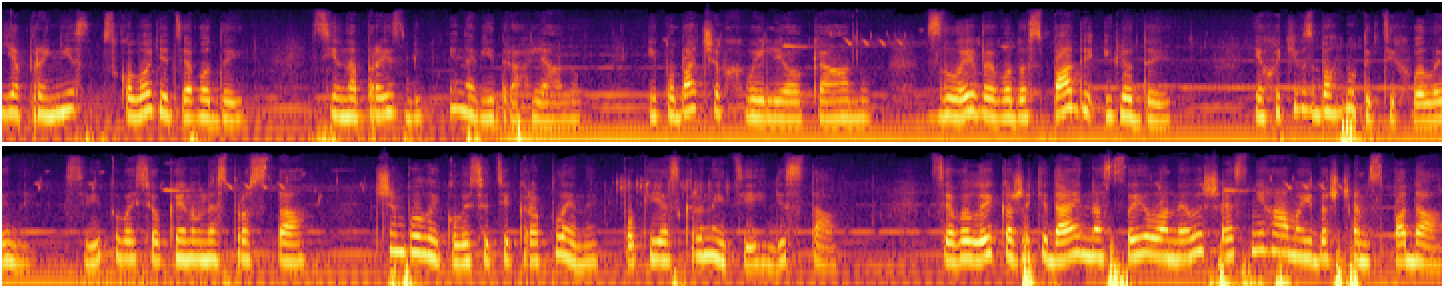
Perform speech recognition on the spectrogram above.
Я приніс з колодязя води, сів на призбі і на відра глянув, і побачив хвилі океану, зливи, водоспади і льоди. Я хотів збагнути в ці хвилини, світ увесь окинув неспроста. Чим були колись оці краплини, поки я з криниці їх дістав? Ця велика життєдайна сила не лише снігами і дощем спада,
